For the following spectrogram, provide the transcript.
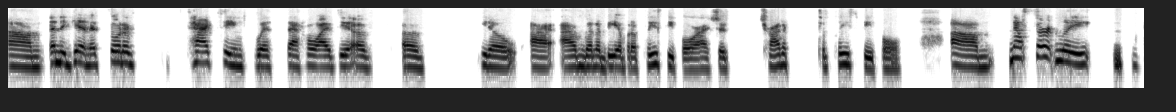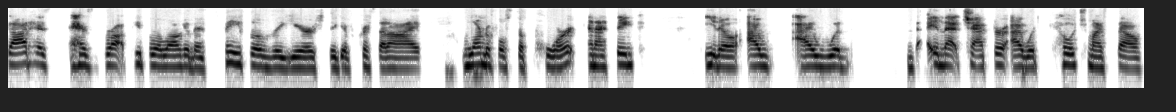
Um, and again, it's sort of tag teams with that whole idea of, of you know, I, I'm going to be able to please people, or I should try to, to please people. Um, now, certainly, God has has brought people along and been faithful over the years to give Chris and I wonderful support. And I think, you know, I I would in that chapter I would coach myself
